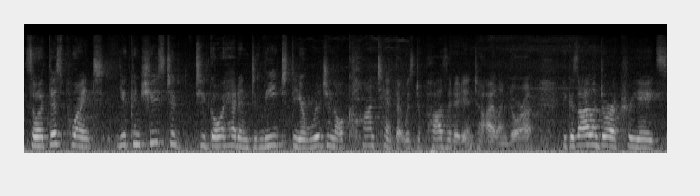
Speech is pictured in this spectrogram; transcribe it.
So at this point, you can choose to, to go ahead and delete the original content that was deposited into Islandora, because Islandora creates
